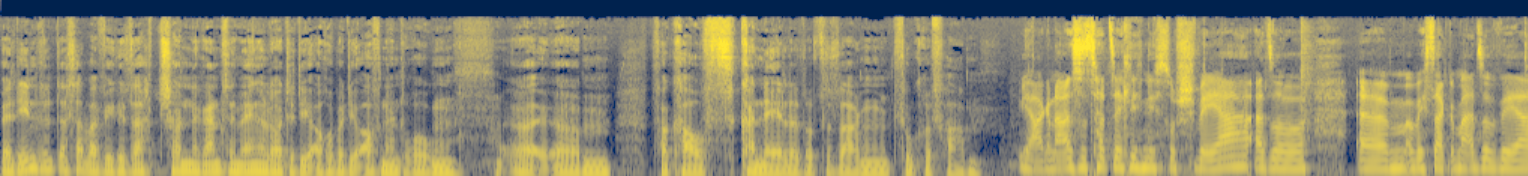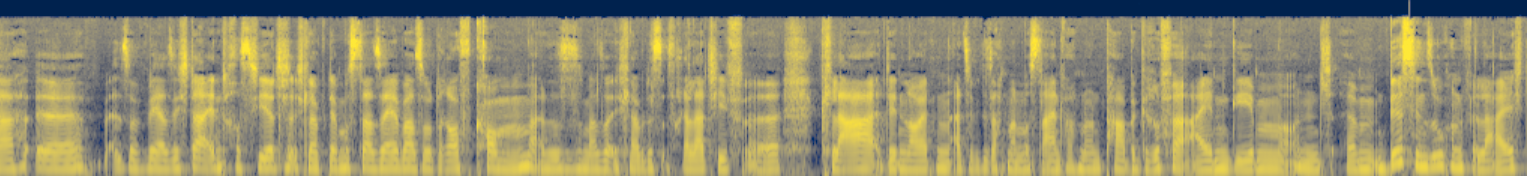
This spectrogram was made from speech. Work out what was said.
Berlin sind das aber, wie gesagt, schon eine ganze Menge Leute, die auch über die offenen Drogenverkaufskanäle äh, ähm, sozusagen Zugriff haben. Ja, genau. Es ist tatsächlich nicht so schwer. Also, ähm, aber ich sage immer, also wer, äh, also wer sich da interessiert, ich glaube, der muss da selber so drauf kommen. Also es ist immer so, ich glaube, das ist relativ äh, klar den Leuten. Also wie gesagt, man muss da einfach nur ein paar Begriffe eingeben und ähm, ein bisschen suchen vielleicht.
